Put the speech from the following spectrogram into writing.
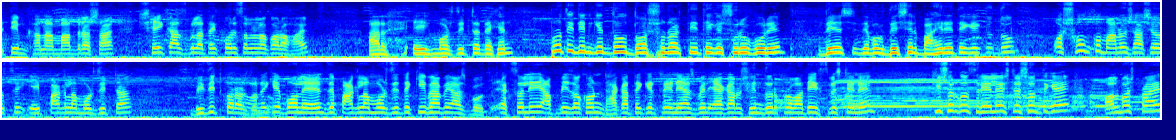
এতিমখানা, মাদ্রাসা সেই কাজগুলাতে পরিচালনা করা হয়। আর এই মসজিদটা দেখেন, প্রতিদিন কিন্তু দর্শনার্থী থেকে শুরু করে দেশ এবং দেশের বাইরে থেকে কিন্তু অসংখ্য মানুষ আসে হচ্ছে এই পাগলা মসজিদটা। ভিজিট করার জন্য। অনেকে বলেন যে পাগলা মসজিদে কীভাবে আসব? অ্যাকচুয়ালি আপনি যখন ঢাকা থেকে ট্রেনে আসবেন এগারো সিন্দুর প্রভাতী এক্সপ্রেস ট্রেনে কিশোরগঞ্জ রেলওয়ে স্টেশন থেকে অলমোস্ট প্রায়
